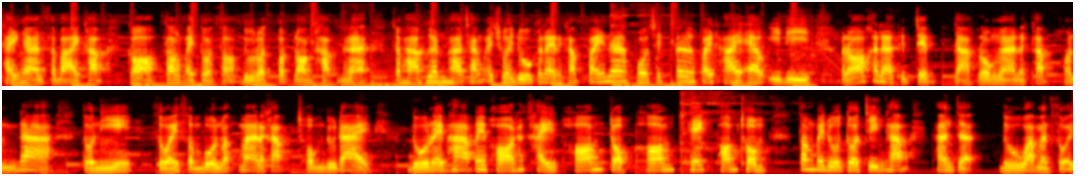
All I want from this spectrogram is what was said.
ใช้งานสบายครับ ก็ต้องไปตรวจสอบดูรถทดลองขับนะฮะจะพาเพื่อนพาช่างไปช่วยดูก็ได้นะครับ ไฟหน้าโปรเจคเตอร์ไฟท้าย LED ล้อขนาด 17 จากโรงงานนะครับ Honda ตัวนี้สวยสมบูรณ์มากๆนะครับ ชมดูได้ ดูในภาพไม่พอถ้าใครพร้อมจบพร้อมเช็ค พร้อมชม ต้องไปดูตัวจริงครับ ท่านจะดูว่ามันสวย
